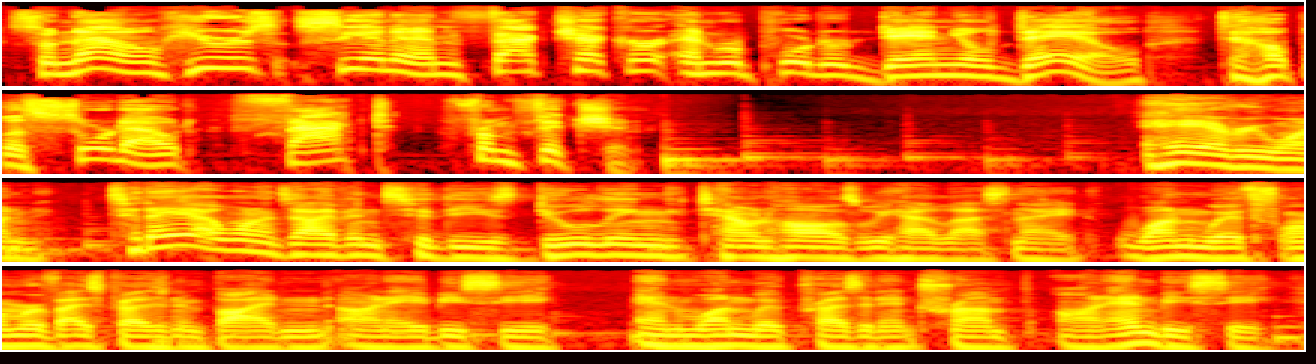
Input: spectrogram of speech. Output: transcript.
So now here's CNN fact checker and reporter Daniel Dale to help us sort out fact from fiction. Hey everyone. Today I want to dive into these dueling town halls we had last night one with former Vice President Biden on ABC and one with President Trump on NBC.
